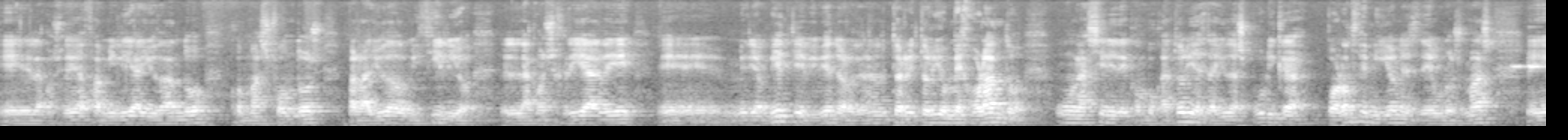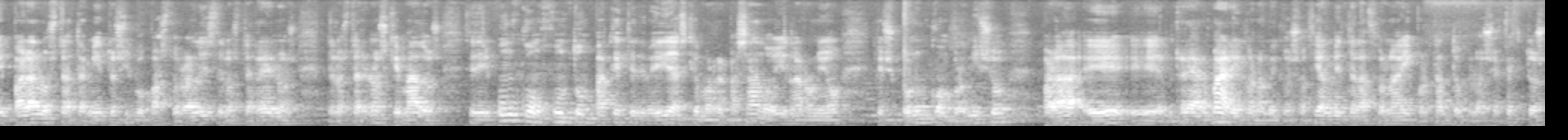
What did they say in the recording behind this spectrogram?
eh, la Consejería de Familia ayudando con más fondos para la ayuda a domicilio, la Consejería de eh, Medio Ambiente, Vivienda, Ordenando el Territorio, mejorando una serie de convocatorias de ayudas públicas por 11 millones de euros más para los tratamientos silvopastorales de los terrenos, de los terrenos quemados. Es decir, un conjunto, un paquete de medidas que hemos repasado hoy en la reunión que supone un compromiso para rearmar económico-socialmente la zona y, por tanto, que los efectos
